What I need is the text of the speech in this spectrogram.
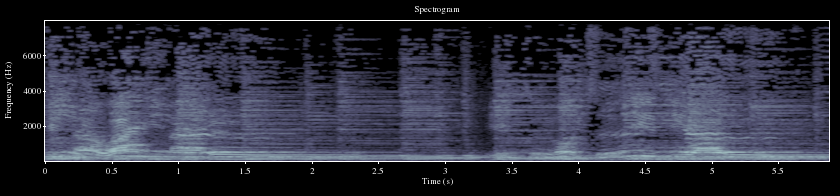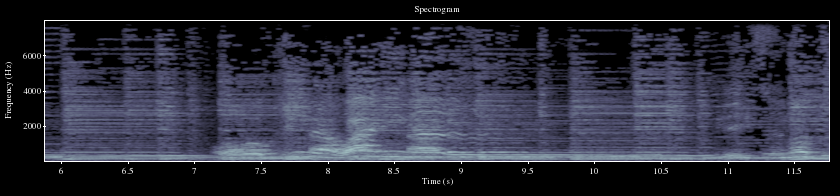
きな輪になる。いつも通じ合う。大きな輪になる。いつも通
